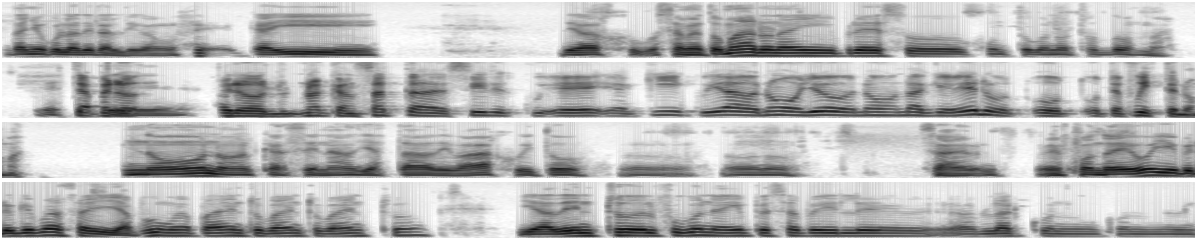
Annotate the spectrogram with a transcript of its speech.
daño colateral, digamos, caí debajo, o sea, me tomaron ahí preso junto con otros dos más. Este, pero, pero no alcanzaste a decir eh, aquí, cuidado, no, yo no, nada que ver, o, te fuiste nomás. No, no alcancé nada, ya estaba debajo y todo. No, no, no. Sea, en el fondo de, oye, pero ¿qué pasa? Y ya, pum, para adentro, para adentro, para adentro. Y adentro del fogón ahí empecé a pedirle, a hablar con, con,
